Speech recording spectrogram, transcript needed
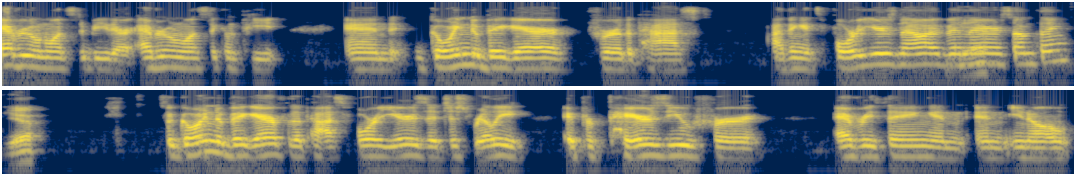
everyone wants to be there, everyone wants to compete, and going to Big Air for the past I think it's four years now I've been yeah. there or something. Yeah. So going to Big Air for the past four years, it just really it prepares you for everything and and you know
